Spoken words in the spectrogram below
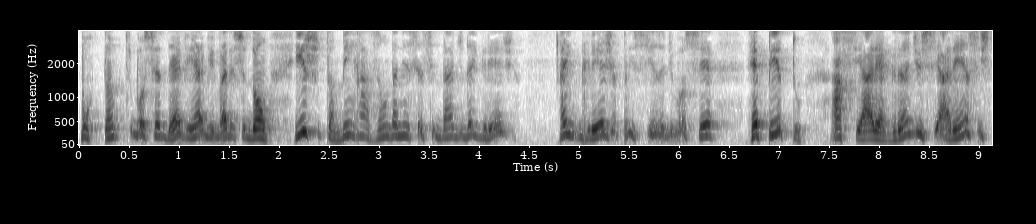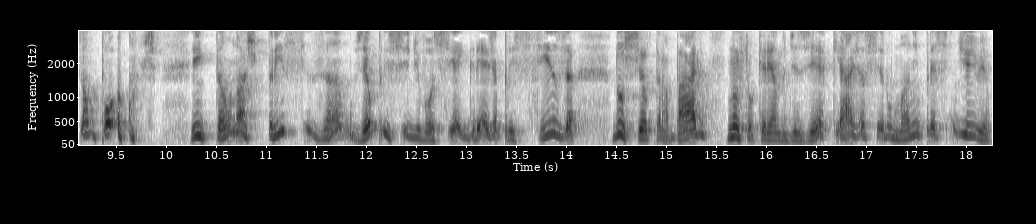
Portanto, você deve reavivar esse dom. Isso também em razão da necessidade da igreja. A igreja precisa de você. Repito, a seara é grande e os cearenses estão poucos. Então nós precisamos, eu preciso de você, a igreja precisa do seu trabalho. Não estou querendo dizer que haja ser humano imprescindível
